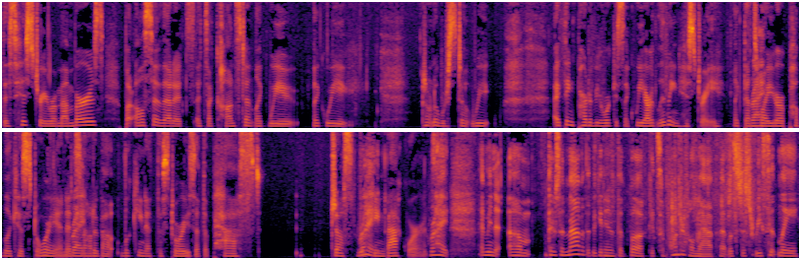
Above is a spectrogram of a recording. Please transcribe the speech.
this history remembers, but also that it's it's a constant, like we like we, I don't know, we're still we. I think part of your work is like we are living history. Like that's Right. why you're a public historian. It's Right. not about looking at the stories of the past just looking Right. backwards. Right. I mean, um, there's a map at the beginning of the book. It's a wonderful map that was just recently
